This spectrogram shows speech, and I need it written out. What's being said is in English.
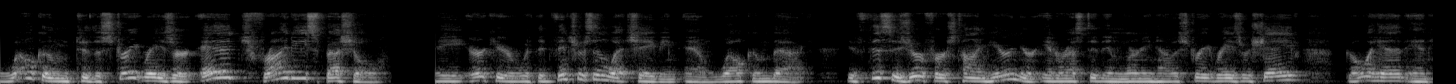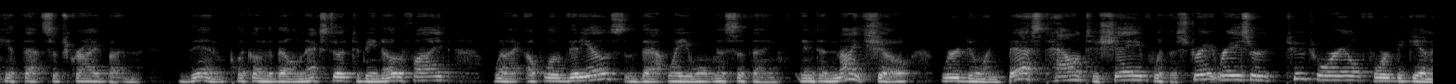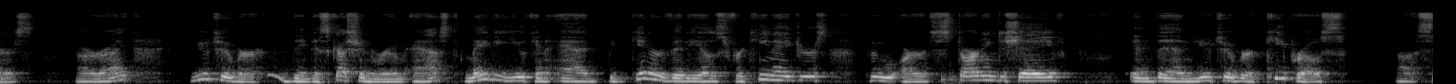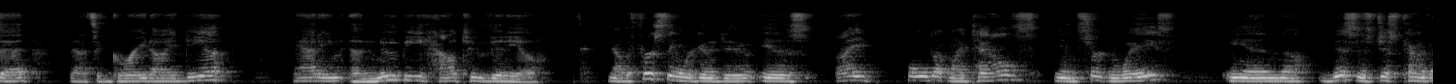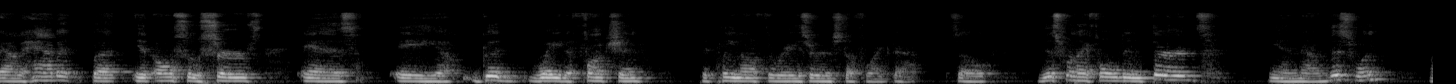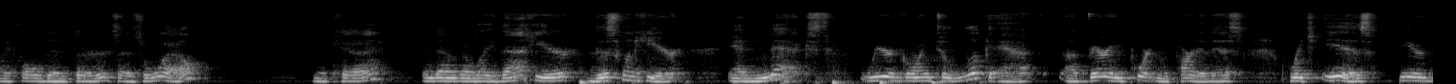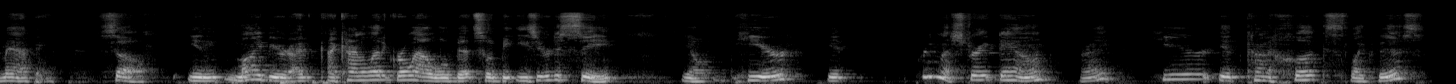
Welcome to the Straight Razor Edge Friday Special. Hey, Eric here with Adventures in Wet Shaving and welcome back. If this is your first time here and you're interested in learning how to straight razor shave, go ahead and hit that subscribe button. Then click on the bell next to it to be notified when I upload videos. That way you won't miss a thing. In tonight's show, we're doing best how to shave with a straight razor tutorial for beginners. All right. YouTuber, the discussion room asked, maybe you can add beginner videos for teenagers who are starting to shave. And then YouTuber Keypros uh, said, that's a great idea, adding a newbie how-to video. Now the first thing we're going to do is I fold up my towels in certain ways and uh, this is just kind of out of habit, but it also serves as a uh, good way to function to clean off the razor and stuff like that. So this one I fold in thirds, and now this one I fold in thirds as well. Okay, and then I'm going to lay that here, this one here, and next we're going to look at a very important part of this, which is beard mapping. So in my beard, I, I kind of let it grow out a little bit so it'd be easier to see. You know, here it pretty much straight down, right? Here it kind of hooks like this,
